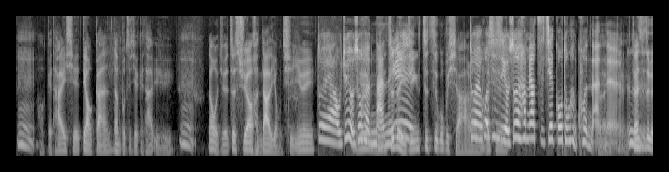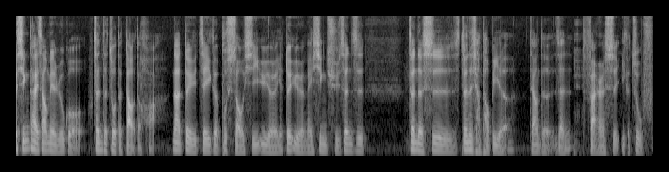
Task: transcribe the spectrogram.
嗯，好，给他一些钓竿，但不直接给他鱼，嗯，那我觉得这需要很大的勇气，因为对啊，我觉得有时候很难的，真的已经自自顾不暇了，对，或者是有时候他们要直接沟通很困难呢，嗯，但是这个心态上面，如果真的做得到的话，那对于这一个不熟悉育儿，也对育儿没兴趣，甚至真的是真的想逃避了，这样的人反而是一个祝福，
